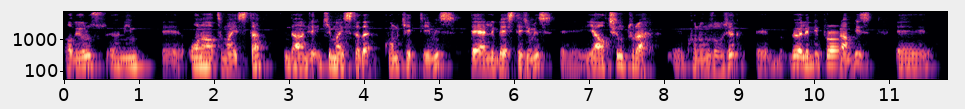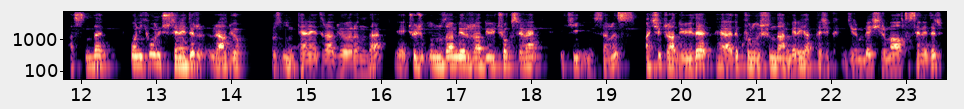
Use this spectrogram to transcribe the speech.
alıyoruz. Örneğin 16 e, Mayıs'ta, daha önce 2 Mayıs'ta da konuk ettiğimiz değerli bestecimiz e, Yalçın Tura e, konuğumuz olacak. Böyle bir program. Biz aslında 12-13 senedir radyo internet radyolarında. Çocukluğumuzdan beri radyoyu çok seven iki insanız. Açık Radyo'yu da herhalde kuruluşundan beri yaklaşık 25-26 senedir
